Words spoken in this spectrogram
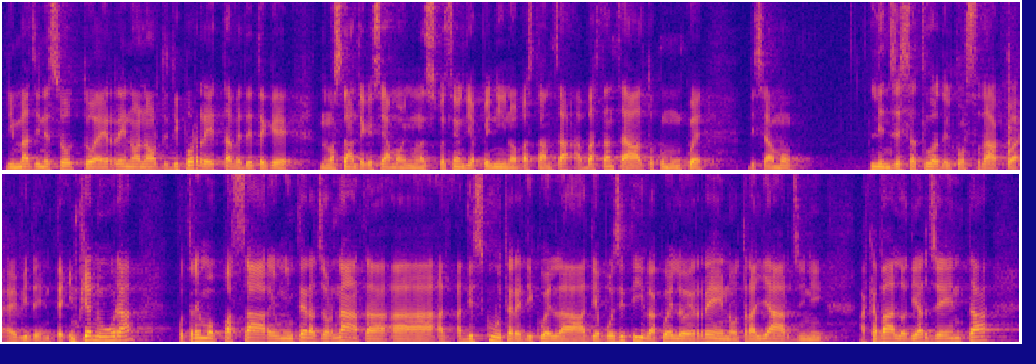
l'immagine sotto è il Reno a nord di Porretta, vedete che nonostante che siamo in una situazione di Appennino abbastanza, abbastanza alto, comunque diciamo, l'ingessatura del corso d'acqua è evidente. In pianura potremmo passare un'intera giornata a, a, a, discutere di quella diapositiva, quello è il Reno tra gli argini a cavallo di Argenta,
